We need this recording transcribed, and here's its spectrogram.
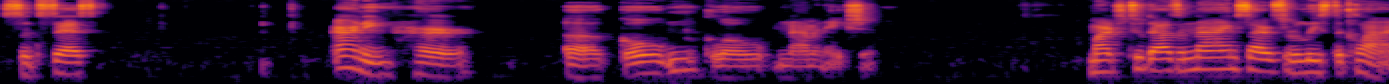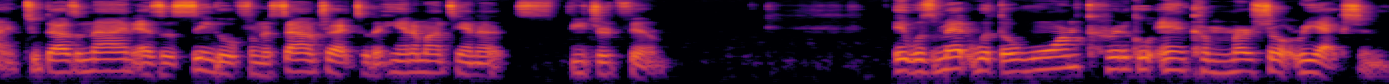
success, earning her a Golden Globe nomination. March 2009, Cyrus released The Climb, 2009 as a single from the soundtrack to the Hannah Montana featured film. It was met with a warm critical and commercial reaction,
